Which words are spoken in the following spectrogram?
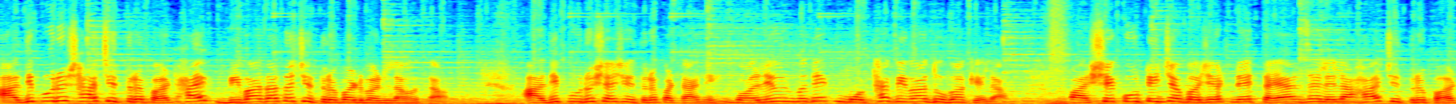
आदिपुरुष हा चित्रपट हा एक विवादाचा चित्रपट बनला होता. आदिपुरुष या चित्रपटाने बॉलिवूडमध्ये एक मोठा विवाद उभा केला. पाचशे कोटींच्या बजेटने तयार झालेला हा चित्रपट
